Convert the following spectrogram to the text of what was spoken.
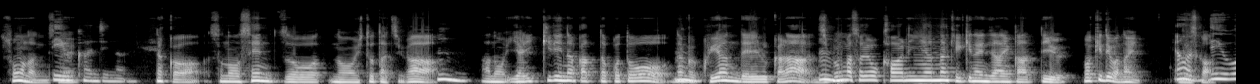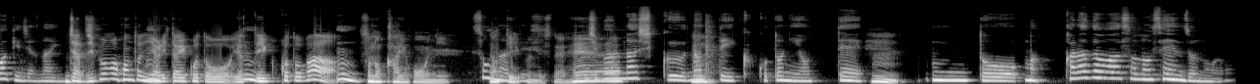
そうなんっていうですね。感じなんです。なんか、その先祖の人たちが、うん。あの、やりきれなかったことを、なんかうん悔やんでいるから、自分がそれを代わりにやんなきゃいけないんじゃないかっていうわけではないんですか？あっていうわけじゃない。じゃあ自分が本当にやりたいことをやっていくことが、うんうんその解放にそうなんです。ですね。自分らしくなっていくことによって、うん。うーんと、まあ、体はその先祖の、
